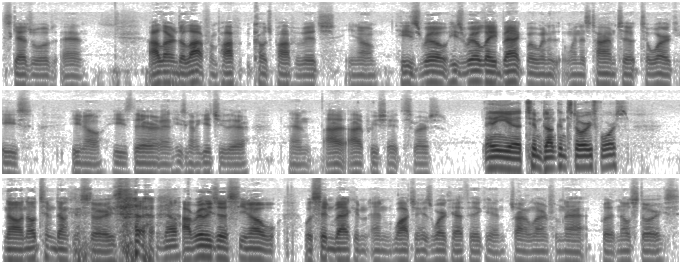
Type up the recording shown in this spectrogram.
scheduled, and I learned a lot from Pop, Coach Popovich. You know, he's real he's real laid back, but when it, when it's time to to work, he's you know he's there and he's going to get you there, and I I appreciate the Spurs. Any uh, Tim Duncan stories for us? No, no Tim Duncan stories. no, I really just you know was sitting back and, and watching his work ethic and trying to learn from that, but no stories.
